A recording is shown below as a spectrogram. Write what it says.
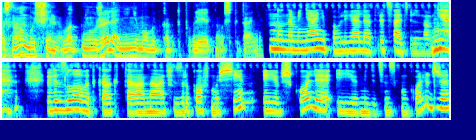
в основном мужчины. Вот неужели они не могут как-то повлиять на воспитание? Ну, на меня они повлияли отрицательно. Мне везло вот как-то на физруков мужчин и в школе, и в медицинском колледже.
